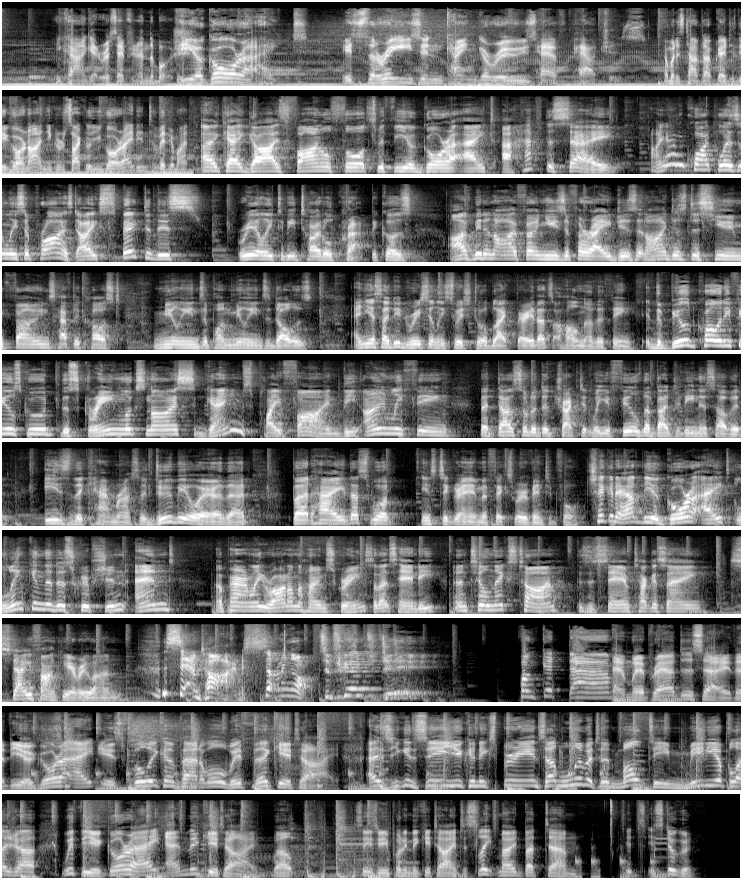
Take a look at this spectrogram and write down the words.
You can't get reception in the bush. The Agora 8. It's the reason kangaroos have pouches. And when it's time to upgrade to the Agora 9, you can recycle your Agora 8 into Vegemite. Okay guys, final thoughts with the Agora 8. I have to say, I am quite pleasantly surprised. I expected this really to be total crap because I've been an iPhone user for ages and I just assume phones have to cost millions upon millions of dollars. And yes, I did recently switch to a BlackBerry, that's a whole nother thing. The build quality feels good, the screen looks nice, games play fine. The only thing that does sort of detract it where you feel the budgetiness of it is the camera, so do be aware of that. But hey, that's what Instagram effects were invented for. Check it out, the Agora 8, link in the description and apparently right on the home screen, so that's handy. Until next time, this is Sam Tucker saying, stay funky everyone. Sam Time, signing off. Subscribe today. Funk it down. And we're proud to say that the Agora 8 is fully compatible with the Kitai. As you can see, you can experience unlimited multimedia pleasure with the Agora 8 and the Kitai. Well, seems to be putting the Kitai into sleep mode, but um, it's, it's still good.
